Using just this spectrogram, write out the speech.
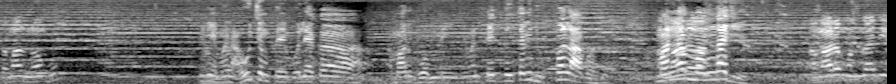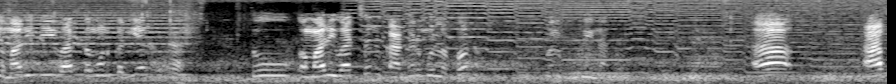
તમારું નામ શું? એટલે મને આવું ચમકે બોલ્યા કે અમારું ગોમ નહીં. મને તે તમે પણ લાગો છો. મારું નામ મંગાજી. અમારો મંગાજી અમારી જે વાત તમને કરીએ ને તો અમારી વાત છે ને કાગળમાં લખો ને તો એ પૂરી ના આ આપ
